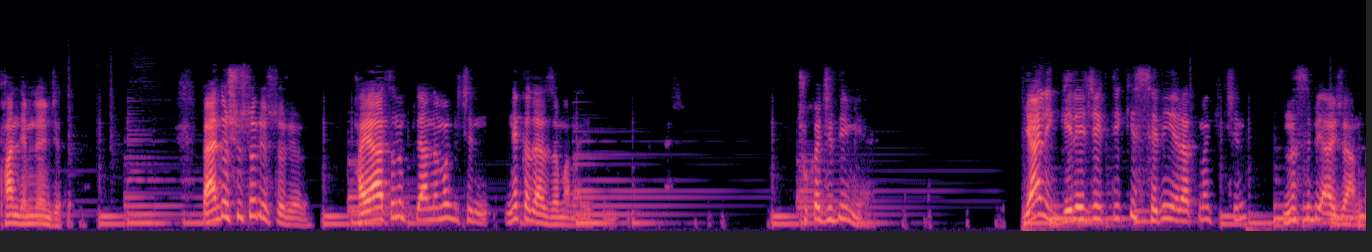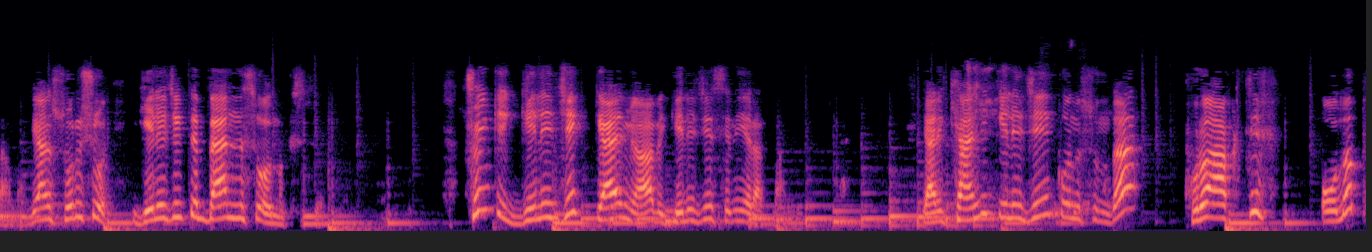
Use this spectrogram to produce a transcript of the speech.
Pandemiden önce tabii. Ben de şu soruyu soruyorum. Hayatını planlamak için ne kadar zaman ayırdın? Çok acı değil mi yani? Yani gelecekteki seni yaratmak için nasıl bir ajandan var? Yani soru şu, gelecekte ben nasıl olmak istiyorum? Çünkü gelecek gelmiyor abi, geleceği seni yaratmak. Yani kendi geleceğin konusunda proaktif olup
